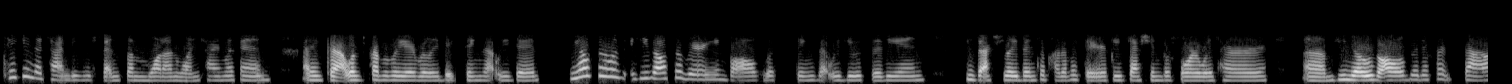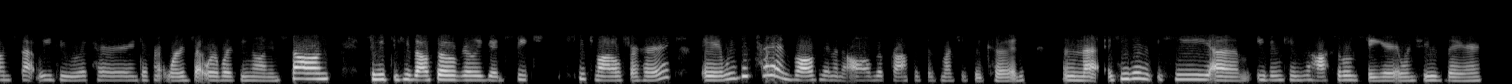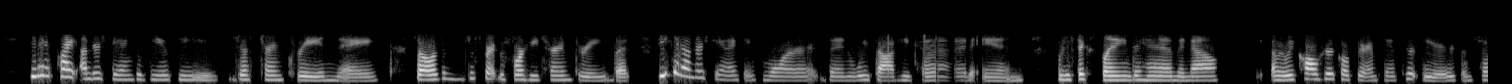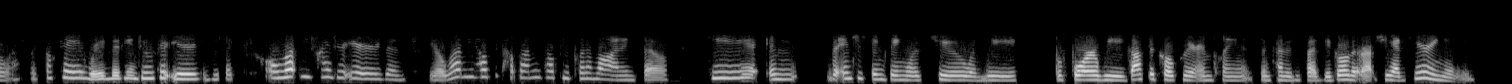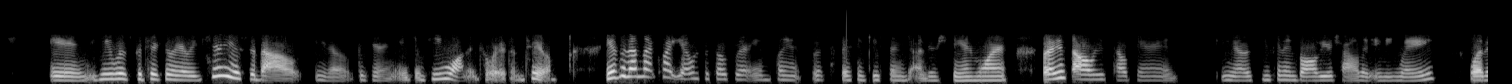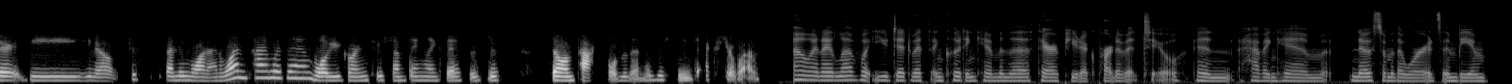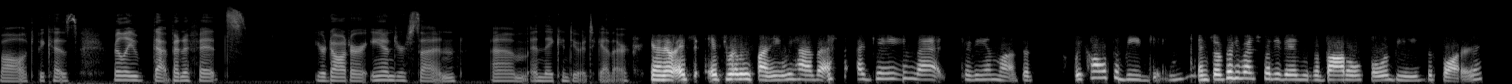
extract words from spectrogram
taking the time to just spend some one on one time with him. I think that was probably a really big thing that we did. He also was he's also very involved with things that we do with Vivian he's actually been to part of a therapy session before with her. Um, he knows all the different sounds that we do with her and different words that we're working on in songs. So he, he's also a really good speech speech model for her, and we just try to involve him in all the process as much as we could. And that he didn't. He um even came to the hospital to see her when she was there. He didn't quite understand because he he just turned three in May, so it was just right before he turned three. But he could understand, I think, more than we thought he could, and we're just explained to him. And now I mean, we call her cochlear implants her ears. And so I was like, okay, what are you do with her ears? And he's like, oh, let me find her ears and, you know, let me help, help, let me help you put them on. And so he, and the interesting thing was too, when we, before we got the cochlear implants and kind of decided to go that route, she had hearing aids. And he was particularly curious about, you know, the hearing aids and he wanted to wear them too. He hasn't done that quite yet with the cochlear implants because I think he's starting to understand more. But I just always tell parents, you know, if you can involve your child in any way, whether it be, you know, just spending one on one time with them while you're going through something like this is just so impactful to them. It just needs extra love. Oh, and I love what you did with including him in the therapeutic part of it too, and having him know some of the words and be involved because really that benefits your daughter and your son, um, and they can do it together. Yeah, no, it's it's really funny. We have a, a game that Vivian loves. It's we call it the bead game. And so pretty much what it is is a bottle full of beads with water.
